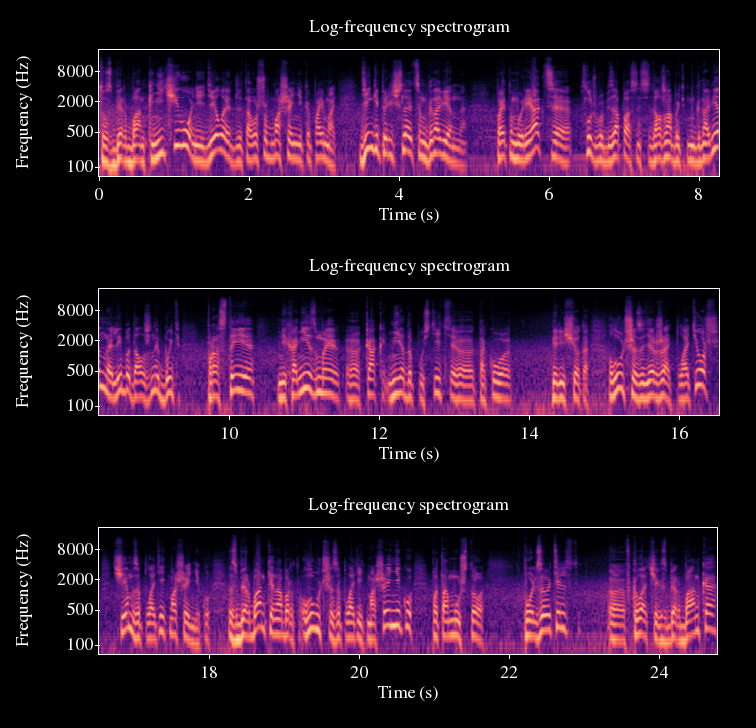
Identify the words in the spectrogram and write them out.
то Сбербанк ничего не делает для того, чтобы мошенника поймать. Деньги перечисляются мгновенно. Поэтому реакция службы безопасности должна быть мгновенная, либо должны быть простые механизмы, э, как не допустить э, такого пересчета. Лучше задержать платеж, чем заплатить мошеннику. В Сбербанке, наоборот, лучше заплатить мошеннику, потому что пользователь, э, вкладчик Сбербанка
